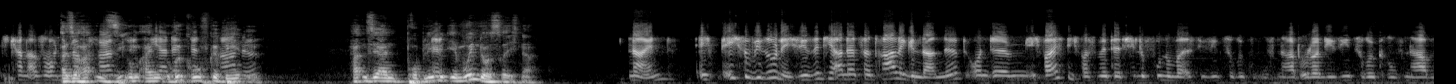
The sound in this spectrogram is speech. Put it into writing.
Ich kann also auch nicht Also hatten Sie um einen Rückruf gebeten? Hatten Sie ein Problem mit Ihrem Windows-Rechner? Nein, ich, ich sowieso nicht. Sie sind hier an der Zentrale gelandet und ähm, ich weiß nicht, was mit der Telefonnummer ist, die Sie zurückgerufen hat oder die Sie zurückgerufen haben.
